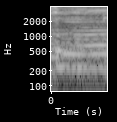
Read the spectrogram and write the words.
Yeah.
